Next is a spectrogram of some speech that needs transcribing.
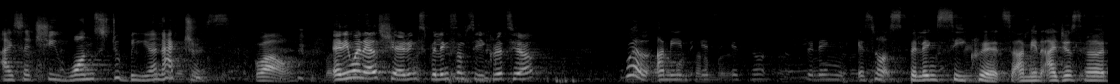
I said she wants to be an actress. Wow. Anyone else sharing, spilling some secrets here? Well, I mean, it's, it's not spilling. It's not spilling secrets. I mean, I just heard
